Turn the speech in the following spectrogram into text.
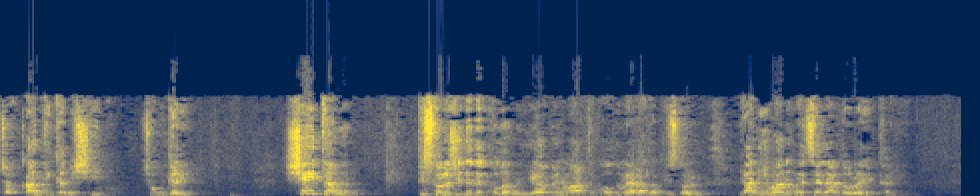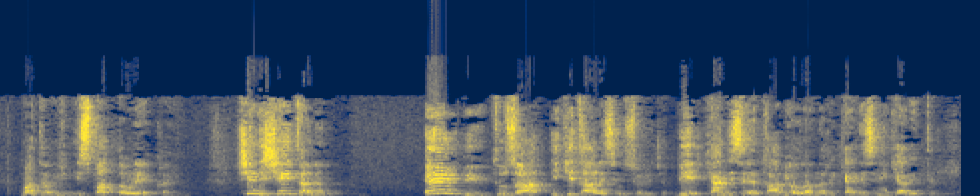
Çok antika bir şey bu. Çok garip. Şeytanın psikolojide de kullanıyor. Ya benim artık oldum herhalde psikolojim. Yani imani meseleler de oraya kayıyor. Matematik, ispat da oraya kayıyor. Şimdi şeytanın en büyük tuzağı iki tanesini söyleyeceğim. Bir, kendisine tabi olanları kendisini inkar ettirir.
